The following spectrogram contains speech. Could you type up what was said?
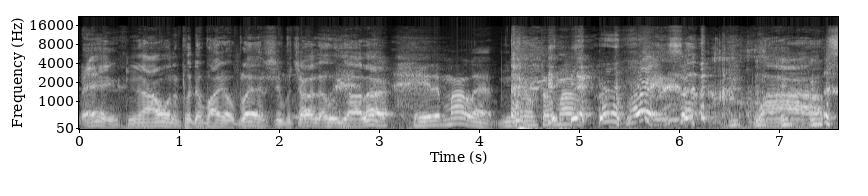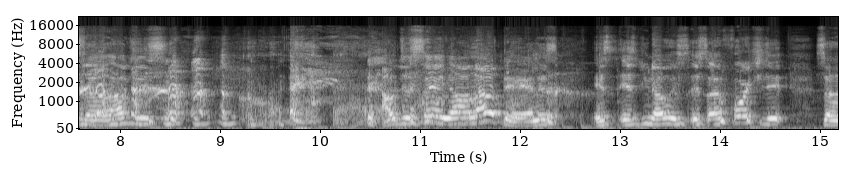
hey, you know, I don't want to put nobody on blast and shit, but y'all know who y'all are. Head in my lap. You know what I'm talking about? right. So wow. So I'm just I'm just saying y'all out there and it's it's, it's you know it's, it's unfortunate. So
